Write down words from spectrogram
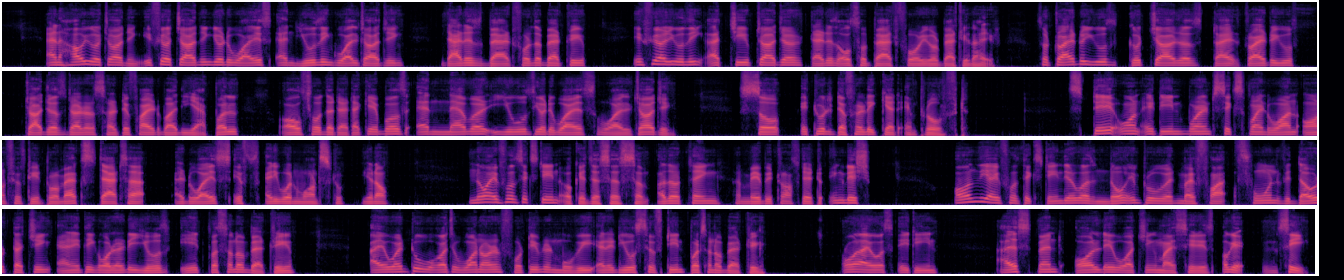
and how you are charging. If you are charging your device and using while charging, that is bad for the battery. If you are using a cheap charger, that is also bad for your battery life. So try to use good chargers, try, try to use chargers that are certified by the Apple, also the data cables, and never use your device while charging. So it will definitely get improved. Stay on 18.6.1 on 15 Pro Max. That's a advice if anyone wants to, you know. No iPhone 16. Okay, this is some other thing. Maybe translate to English. On the iPhone 16, there was no improvement. My phone without touching anything already used 8% of battery I went to watch a 1 hour and 40 minute movie and it used 15% of battery. Or I was 18. I spent all day watching my series. Okay, see,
